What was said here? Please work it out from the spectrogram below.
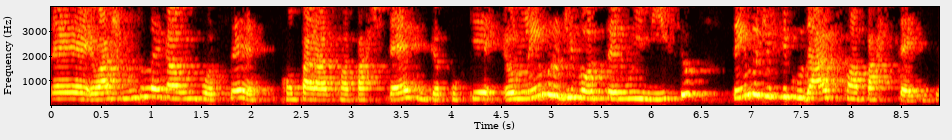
é, eu acho muito legal em você, comparado com a parte técnica, porque eu lembro de você no início tendo dificuldades com a parte técnica.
